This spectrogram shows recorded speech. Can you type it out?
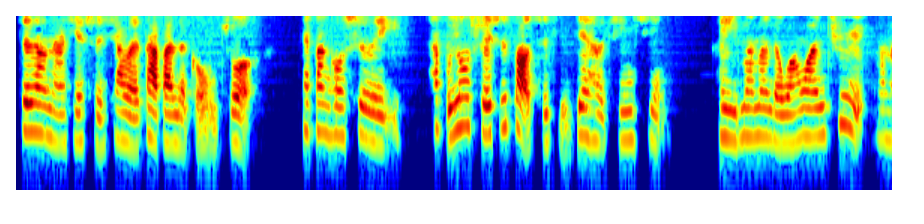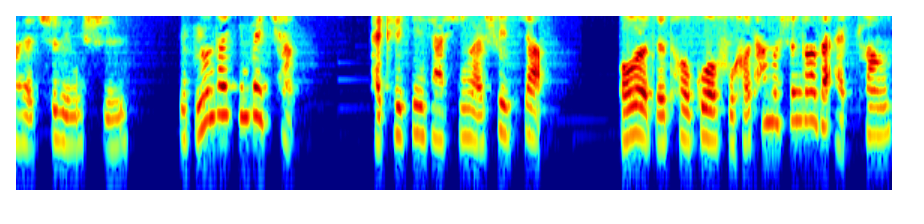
这让拿铁省下了大半的工作，在办公室里，他不用随时保持警戒和清醒，可以慢慢的玩玩具，慢慢的吃零食，也不用担心被抢，还可以静下心来睡觉。偶尔则透过符合他们身高的矮窗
